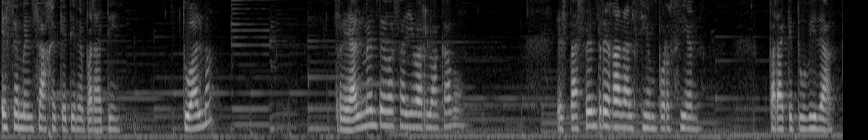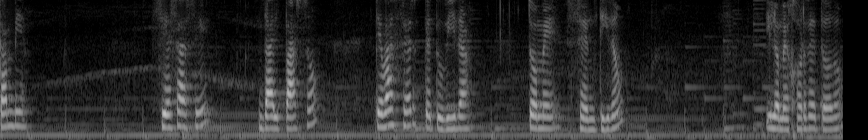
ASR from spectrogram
ese mensaje que tiene para ti tu alma? ¿Realmente vas a llevarlo a cabo? ¿Estás entregada al 100% para que tu vida cambie? Si es así, da el paso que va a hacer que tu vida tome sentido y lo mejor de todo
